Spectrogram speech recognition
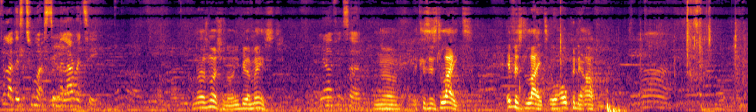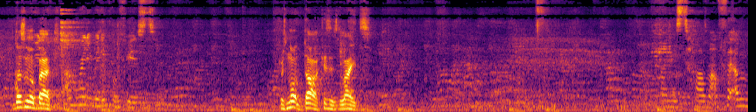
feel like there's too much similarity. No, it's not, you know, you'd be amazed. You don't think so? No, because it's light. If it's light, it will open it up. Ah. It doesn't look really, bad. I'm really, really confused. It's not dark, it's light. I'm fed, I'm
